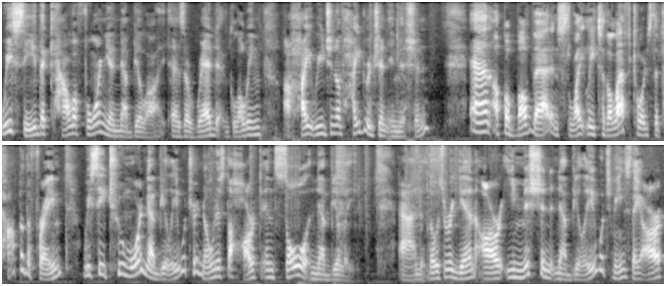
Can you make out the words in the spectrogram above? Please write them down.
we see the California Nebula as a red glowing a high region of hydrogen emission. And up above that and slightly to the left towards the top of the frame, we see two more nebulae, which are known as the Heart and Soul Nebulae. And those are again our emission nebulae, which means they are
